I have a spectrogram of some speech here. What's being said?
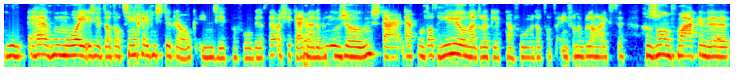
hoe, hè, hoe mooi is het dat dat zingevingsstuk er ook in zit, bijvoorbeeld. Hè? Als je kijkt naar de Blue Zones, daar, daar komt dat heel nadrukkelijk naar voren, dat dat een van de belangrijkste gezondmakende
